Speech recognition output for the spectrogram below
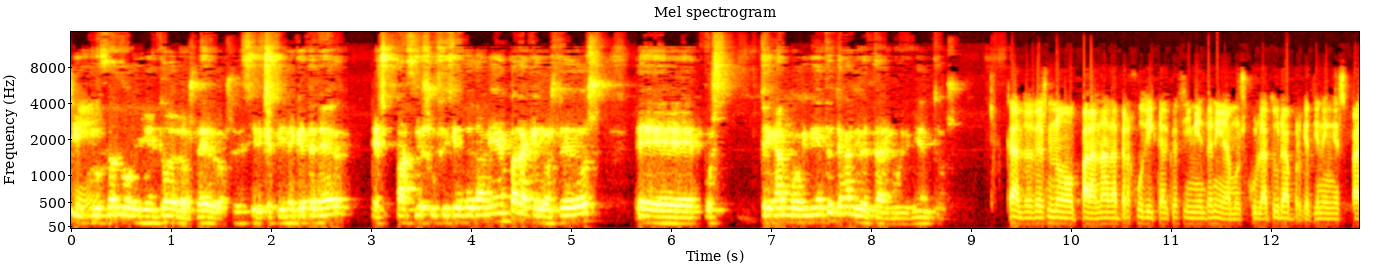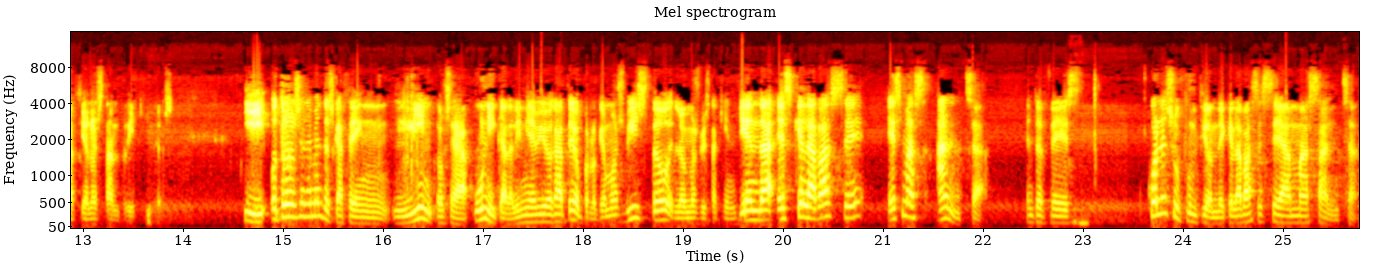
incluso el movimiento de los dedos. Es decir, que tiene que tener espacio suficiente también para que los dedos eh, pues, tengan movimiento y tengan libertad de movimientos. Claro, entonces no para nada perjudica el crecimiento ni la musculatura porque tienen espacio, no están rígidos. Y otros elementos que hacen o sea, única la línea de biogateo, por lo que hemos visto, lo hemos visto aquí en tienda, es que la base es más ancha. Entonces, ¿cuál es su función de que la base sea más ancha?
